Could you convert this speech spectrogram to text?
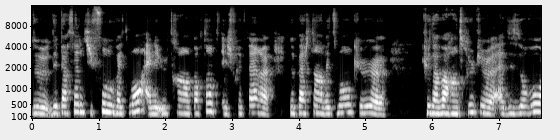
de, des personnes qui font nos vêtements, elle est ultra importante. Et je préfère ne pas acheter un vêtement que que d'avoir un truc à 10 euros.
